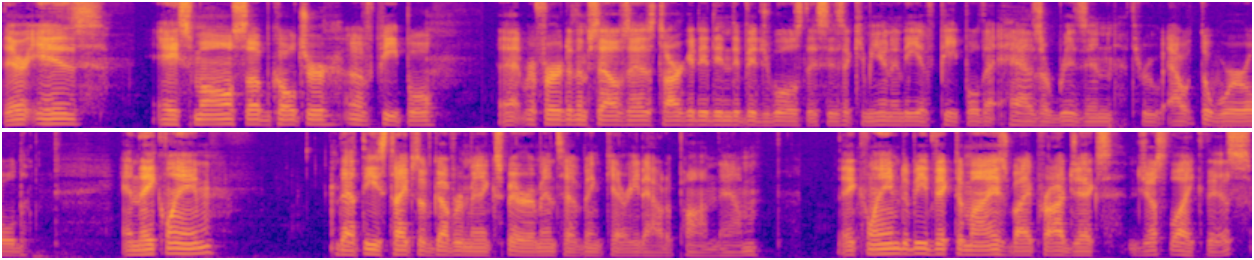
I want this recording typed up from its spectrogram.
There is a small subculture of people that refer to themselves as targeted individuals. This is a community of people that has arisen throughout the world and they claim that these types of government experiments have been carried out upon them. They claim to be victimized by projects just like this,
